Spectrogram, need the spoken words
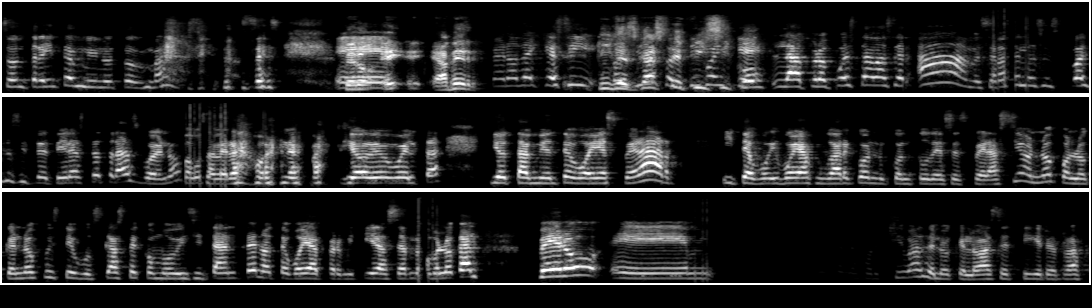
son 30 minutos más. Entonces, pero, eh, eh, a ver, pero de que sí, tu desgaste físico. la propuesta va a ser, ah, me cerraste los espacios y te tiraste atrás. Bueno, vamos a ver ahora en el partido de vuelta. Yo también te voy a esperar y te voy, voy a jugar con, con, tu desesperación, ¿no? Con lo que no fuiste y buscaste como visitante, no te voy a permitir hacerlo como local. Pero eh, mejor Chivas de lo que lo hace Tigres, Rafa.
